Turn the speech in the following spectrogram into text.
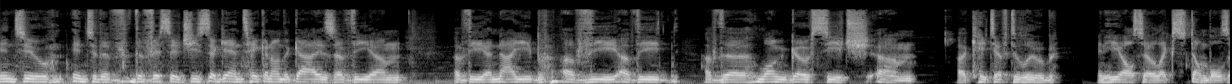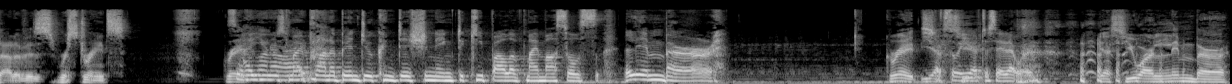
into into the the visage. He's again taken on the guise of the um of the uh, naib of the of the of the long ago sietch um uh, Katef Delub, and he also like stumbles out of his restraints. Great. I Everyone used my right? Pranabindu conditioning to keep all of my muscles limber. Great. Yes. That's the way you have to say that word. yes, you are limber.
